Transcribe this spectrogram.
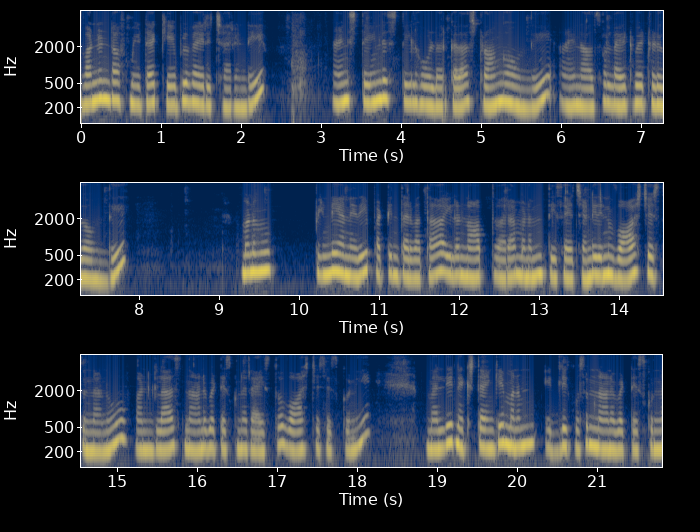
One and half meter cable wire ఇచ్చారండి. అండ్ స్టెయిన్లెస్ స్టీల్ హోల్డర్ కదా స్ట్రాంగ్గా ఉంది. అండ్ ఆల్సో లైట్ వెయిటెడ్గా ఉంది. మనము పిండి అనేది పట్టిన తర్వాత ఇలా నాప్ ద్వారా మనం తీసేయచ్చండి. దీన్ని వాష్ చేస్తున్నాను. వన్ గ్లాస్ నానబెట్టేసుకున్న రైస్తో వాష్ చేసేసుకొని మళ్ళీ నెక్స్ట్ టైంకి మనం ఇడ్లీ కోసం నానబెట్టేసుకున్న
